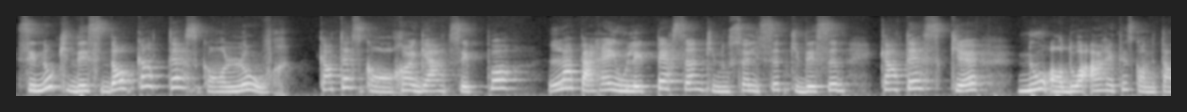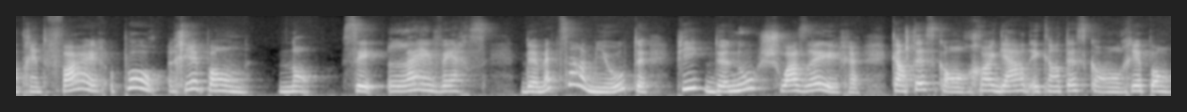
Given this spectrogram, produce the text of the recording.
C'est nous qui décidons quand est-ce qu'on l'ouvre, quand est-ce qu'on regarde. C'est pas l'appareil ou les personnes qui nous sollicitent qui décident quand est-ce que nous, on doit arrêter ce qu'on est en train de faire pour répondre. Non, c'est l'inverse. De mettre ça en mute, puis de nous choisir quand est-ce qu'on regarde et quand est-ce qu'on répond.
